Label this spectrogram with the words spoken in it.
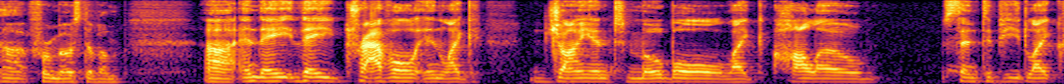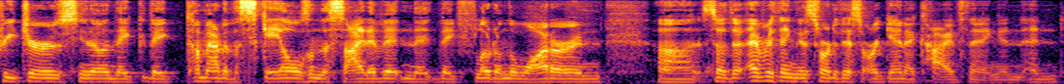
uh, for most of them. Uh, and they they travel in like giant, mobile, like hollow centipede like creatures, you know, and they they come out of the scales on the side of it, and they, they float on the water, and uh, so the, everything is sort of this organic hive thing, and and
